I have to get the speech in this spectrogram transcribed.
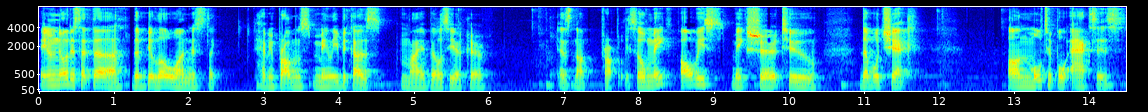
And you'll notice that the, the below one is like having problems mainly because my Bezier curve is not properly. So make always make sure to double check on multiple axes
